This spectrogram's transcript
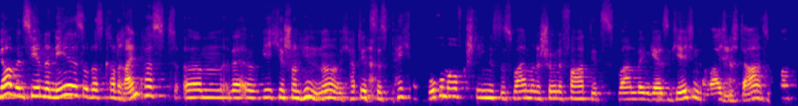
Ja, wenn es hier in der Nähe ist oder es gerade reinpasst, ähm, äh, gehe ich hier schon hin. Ne? Ich hatte jetzt ja. das Pech, dass Bochum aufgestiegen ist. Das war immer eine schöne Fahrt. Jetzt waren wir in Gelsenkirchen, da war ich ja. nicht da. Super.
